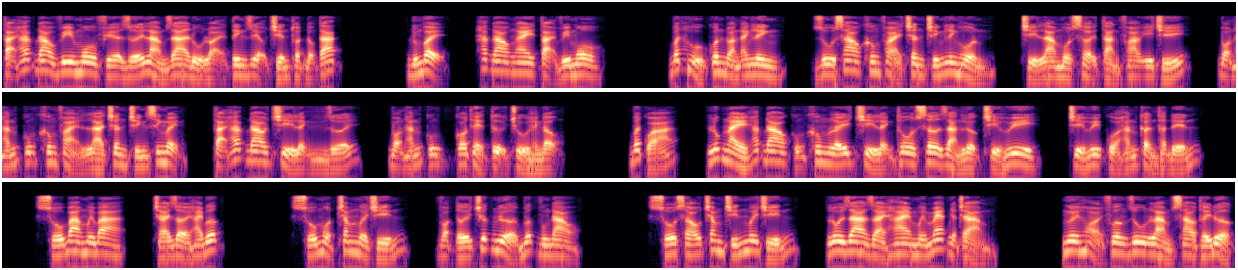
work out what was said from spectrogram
tại hắc đao vi mô phía dưới làm ra đủ loại tinh diệu chiến thuật động tác. Đúng vậy, hắc đao ngay tại vi mô. Bất hủ quân đoàn anh linh, dù sao không phải chân chính linh hồn, chỉ là một sợi tàn pha ý chí, bọn hắn cũng không phải là chân chính sinh mệnh, tại hắc đao chỉ lệnh dưới, bọn hắn cũng có thể tự chủ hành động. Bất quá lúc này hắc đao cũng không lấy chỉ lệnh thô sơ giản lược chỉ huy chỉ huy của hắn cẩn thận đến. Số ba mươi ba, trái rời hai bước. Số một trăm mười chín, vọt tới trước nửa bước vung đao. Số sáu trăm chín mươi chín, lôi ra dài hai mươi mét nhật chạm. Ngươi hỏi phương du làm sao thấy được?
